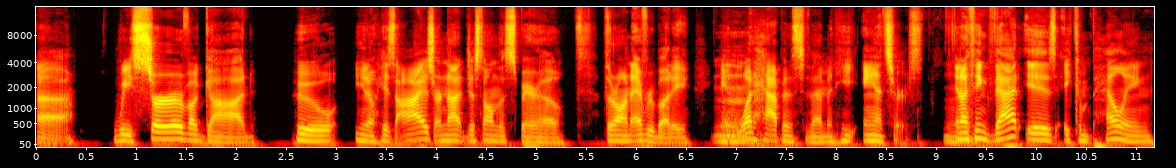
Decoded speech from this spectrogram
uh, we serve a God who, you know, his eyes are not just on the sparrow, they're on everybody and Mm. what happens to them, and he answers. And I Mhm. think that is a compelling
